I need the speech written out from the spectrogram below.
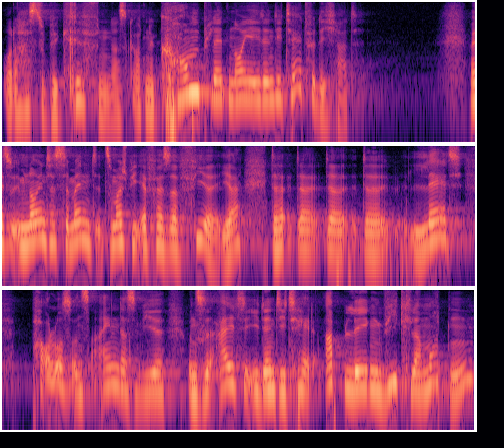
Oder hast du begriffen, dass Gott eine komplett neue Identität für dich hat? Weißt du, im Neuen Testament, zum Beispiel Epheser 4, ja, da, da, da, da lädt Paulus uns ein, dass wir unsere alte Identität ablegen wie Klamotten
